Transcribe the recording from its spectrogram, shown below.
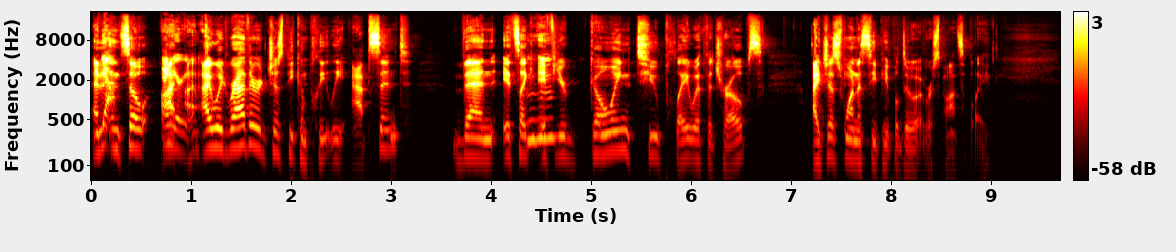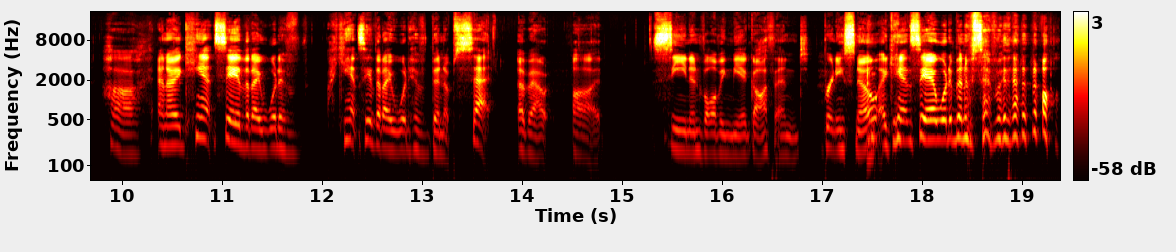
And Yeah, and so I I, hear you. I would rather just be completely absent than it's like Mm-hmm. if you're going to play with the tropes, I just want to see people do it responsibly. Huh. And I can't say that I would have. I can't say that I would have been upset about uh scene involving Mia Goth and Brittany Snow. I can't say I would have been upset by that at all.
